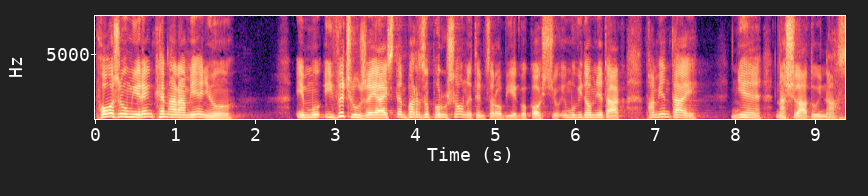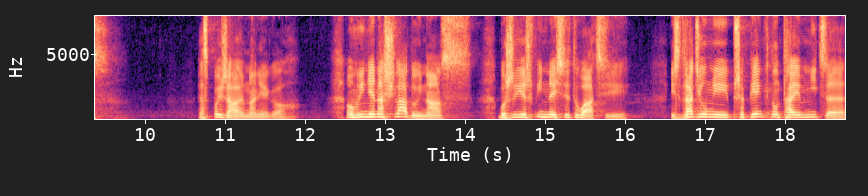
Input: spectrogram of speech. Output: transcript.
położył mi rękę na ramieniu i, mu, i wyczuł, że ja jestem bardzo poruszony tym, co robi jego Kościół. I mówi do mnie tak: Pamiętaj, nie naśladuj nas. Ja spojrzałem na niego. On mówi: Nie naśladuj nas, bo żyjesz w innej sytuacji. I zdradził mi przepiękną tajemnicę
